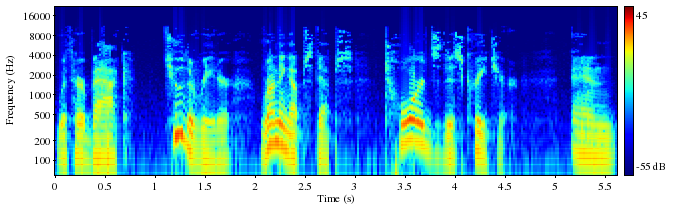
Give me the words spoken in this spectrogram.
with her back to the reader, running up steps towards this creature. And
